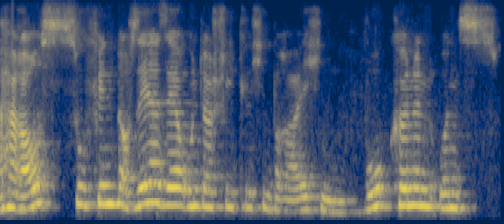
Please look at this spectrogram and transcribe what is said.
herauszufinden auf sehr, sehr unterschiedlichen Bereichen, wo können uns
